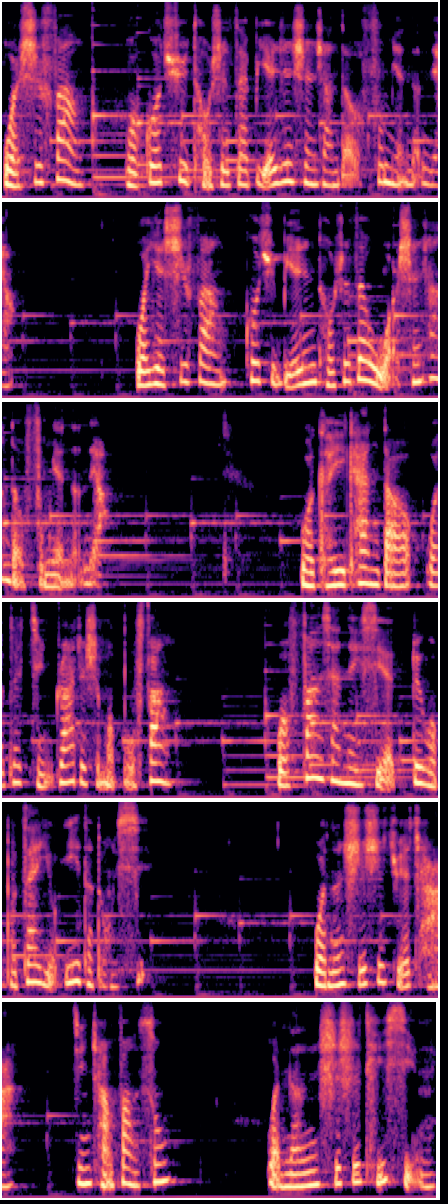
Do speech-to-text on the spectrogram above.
我释放我过去投射在别人身上的负面能量，我也释放过去别人投射在我身上的负面能量。我可以看到我在紧抓着什么不放，我放下那些对我不再有益的东西。我能时时觉察，经常放松；我能时时提醒，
